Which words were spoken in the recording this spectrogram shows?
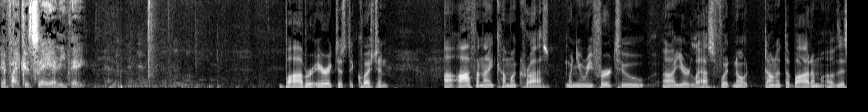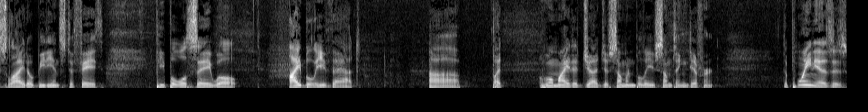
if I could say anything. Bob or Eric, just a question. Uh, often I come across, when you refer to uh, your last footnote down at the bottom of this slide, obedience to faith, people will say, well, I believe that, uh, but who am I to judge if someone believes something different? The point is, is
